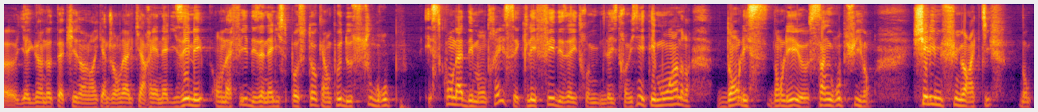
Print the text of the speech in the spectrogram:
euh, il y a eu un autre papier dans l'American Journal qui a réanalysé, mais on a fait des analyses post-hoc un peu de sous-groupes Et ce qu'on a démontré, c'est que l'effet des l'azithromycine était moindre dans les, dans les euh, cinq groupes suivants. Chez les fumeurs actifs, donc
